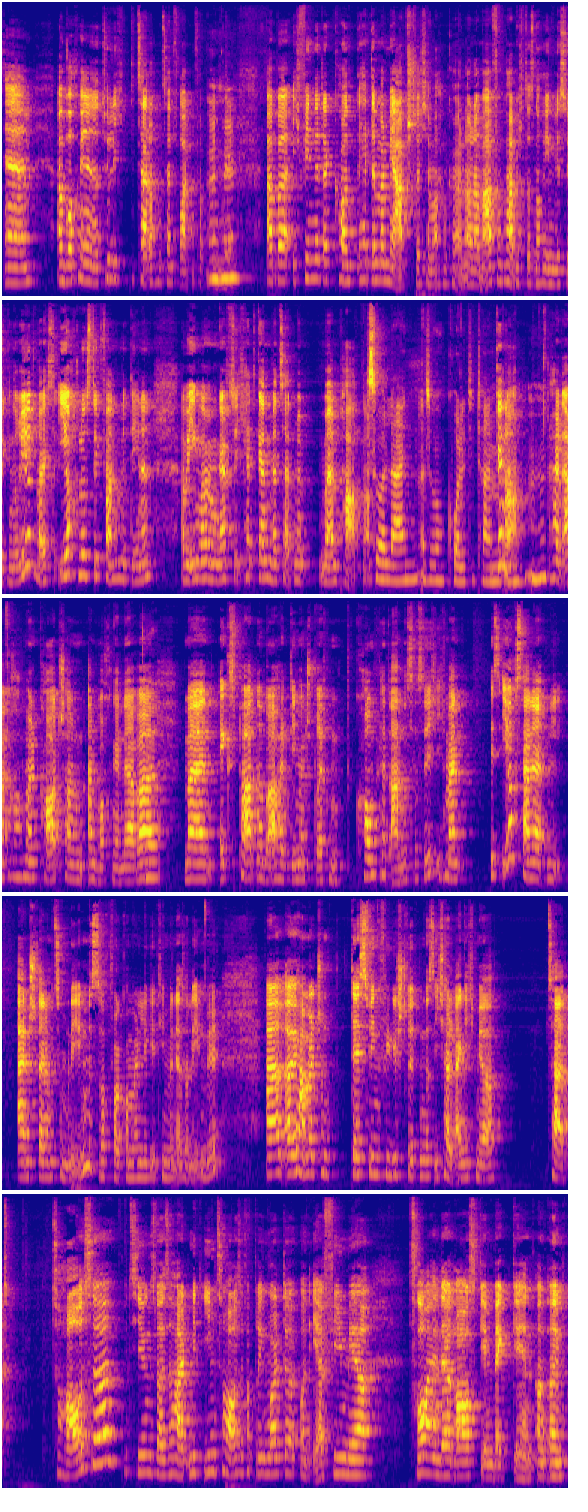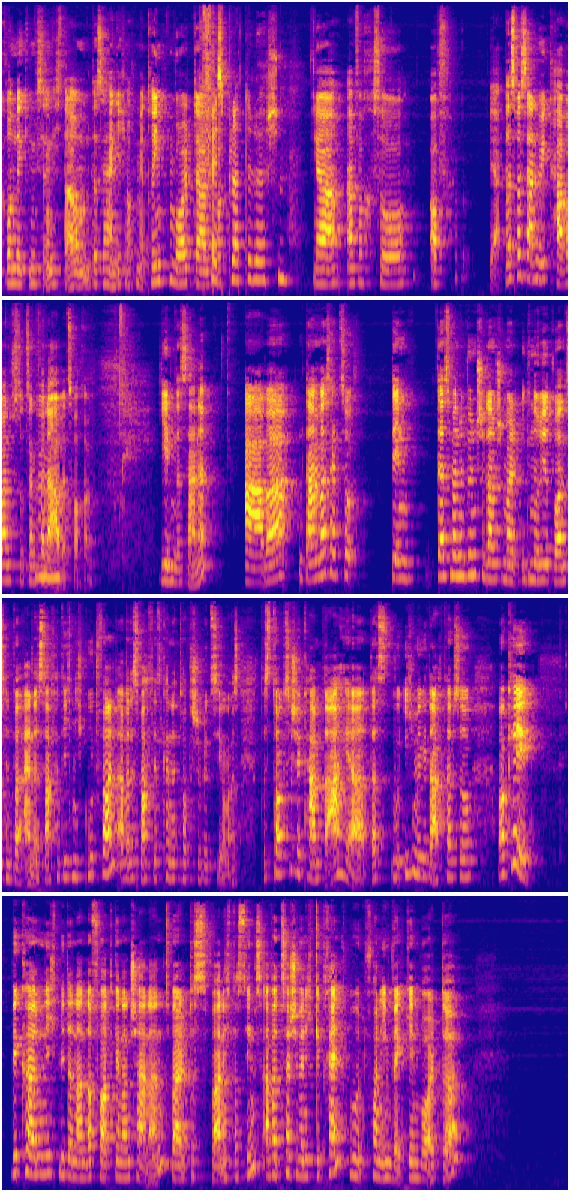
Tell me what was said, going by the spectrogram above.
ähm, am Wochenende natürlich die Zeit auch mit seinen Freunden verbringen will. Mhm. Aber ich finde, da konnte, hätte man mehr Abstriche machen können. Und am Anfang habe ich das noch irgendwie so ignoriert, weil ich es eh auch lustig fand mit denen. Aber irgendwann habe ich mir gedacht, so, ich hätte gerne mehr Zeit mit meinem Partner. So allein, also Quality Time. Genau. Mhm. Halt einfach auch mal Couch an, an Wochenende. Aber ja. mein Ex-Partner war halt dementsprechend komplett anders als ich. Ich meine, ist eh auch seine Einstellung zum Leben. Es ist auch vollkommen legitim, wenn er so leben will. Ähm, aber wir haben halt schon deswegen viel gestritten, dass ich halt eigentlich mehr Zeit zu Hause, beziehungsweise halt mit ihm zu Hause verbringen wollte und er viel mehr Freunde rausgehen, weggehen. Und im Grunde ging es eigentlich darum, dass er eigentlich auch mehr trinken wollte. Einfach, Festplatte löschen. Ja, einfach so auf, ja, das war sein Recovern sozusagen von mhm. der Arbeitswoche. Jedem das seine. Aber dann war es halt so, den, dass meine Wünsche dann schon mal ignoriert worden sind, war eine Sache, die ich nicht gut fand, aber das macht jetzt keine toxische Beziehung aus. Das Toxische kam daher, dass, wo ich mir gedacht habe, so, okay, wir können nicht miteinander fortgehen anscheinend, weil das war nicht das Ding. Aber zum Beispiel, wenn ich getrennt von ihm weggehen wollte,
